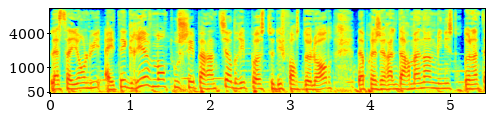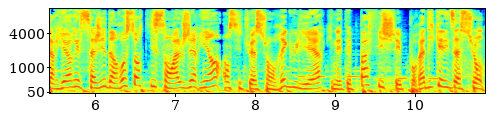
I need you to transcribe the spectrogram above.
L'assaillant, lui, a été grièvement touché par un tir de riposte des forces de l'ordre. D'après Gérald Darmanin, le ministre de l'Intérieur, il s'agit d'un ressortissant algérien en situation régulière qui n'était pas fiché pour radicalisation.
